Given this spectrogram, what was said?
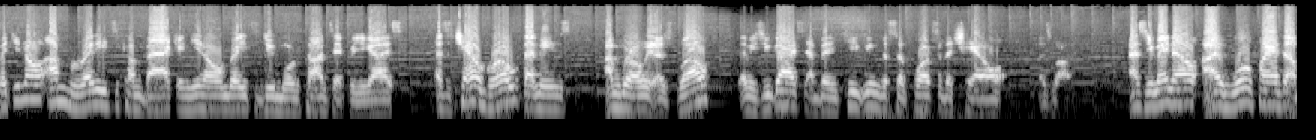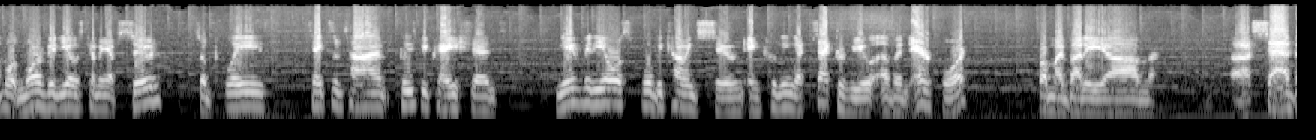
but you know, I'm ready to come back and you know, I'm ready to do more content for you guys. As the channel grows, that means I'm growing as well. That means you guys have been keeping the support for the channel as well. As you may know, I will plan to upload more videos coming up soon, so please Take some time, please be patient. New videos will be coming soon, including a tech review of an airport from my buddy um, uh, Seb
